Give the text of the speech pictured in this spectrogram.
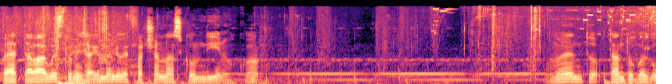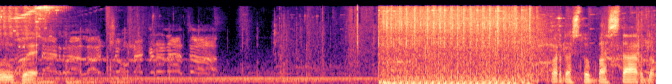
Aspetta, va, questo mi sa che è meglio che faccia un nascondino qua. Momento, tanto poi comunque Guarda sto bastardo.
